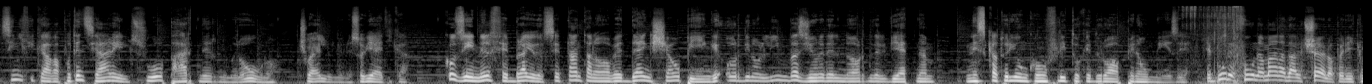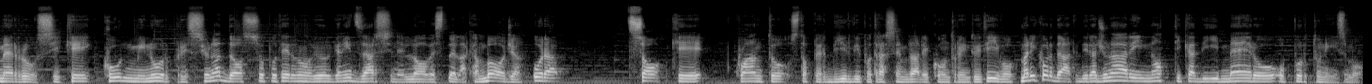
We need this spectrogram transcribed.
significava potenziare il suo partner numero uno, cioè l'Unione Sovietica. Così nel febbraio del 79 Deng Xiaoping ordinò l'invasione del nord del Vietnam ne scaturì un conflitto che durò appena un mese. Eppure fu una mano dal cielo per i Khmer Rossi che, con minor pressione addosso, poterono riorganizzarsi nell'ovest della Cambogia. Ora, so che quanto sto per dirvi potrà sembrare controintuitivo, ma ricordate di ragionare in ottica di mero opportunismo.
